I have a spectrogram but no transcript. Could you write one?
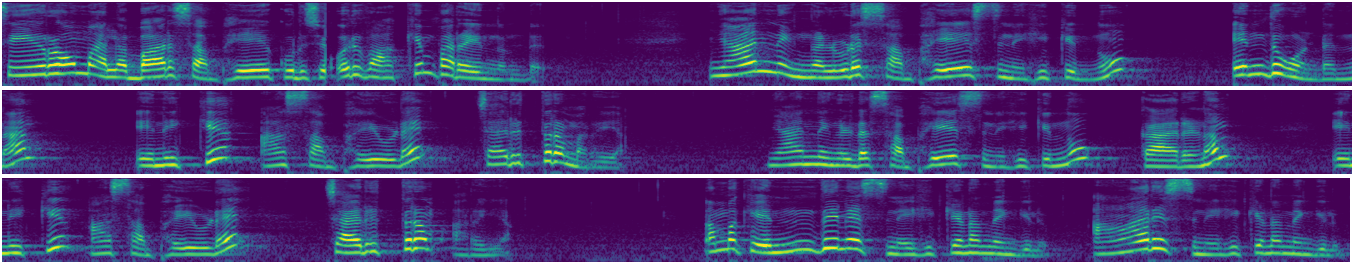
സീറോ മലബാർ സഭയെക്കുറിച്ച് ഒരു വാക്യം പറയുന്നുണ്ട്. ഞാൻ നിങ്ങളുടെ സഭയെ സ്നേഹിക്കുന്നു. എന്തുകൊണ്ടെന്നാൽ എനിക്ക് ആ സഭയുടെ ചരിത്രമറിയാം. ഞാൻ നിങ്ങളുടെ സഭയെ സ്നേഹിക്കുന്നു കാരണം എനിക്ക് ആ സഭയുടെ ചരിത്രം അറിയാം. നമുക്ക് എന്തിനെ സ്നേഹിക്കണമെങ്കിലും ആരെ സ്നേഹിക്കണമെങ്കിലും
